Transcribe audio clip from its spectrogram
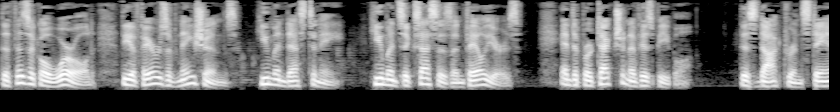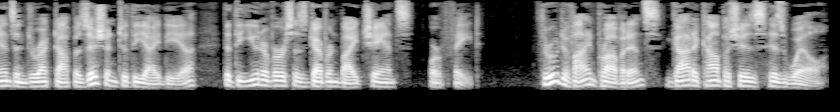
the physical world, the affairs of nations, human destiny, human successes and failures, and the protection of His people. This doctrine stands in direct opposition to the idea that the universe is governed by chance or fate. Through divine providence, God accomplishes His will.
